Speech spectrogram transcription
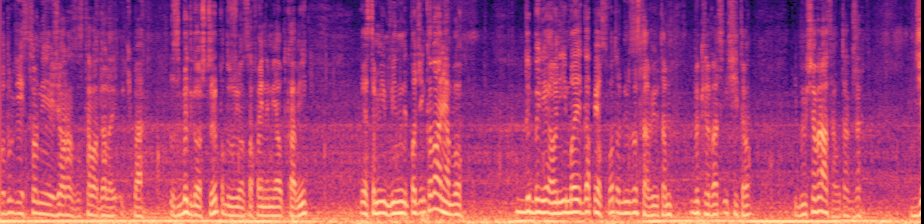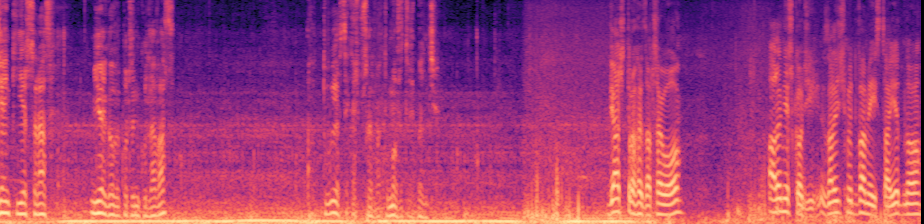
po drugiej stronie jeziora została dalej ekipa z Bydgoszczy, podróżująca fajnymi autkami. Jestem im winny podziękowania, bo gdyby nie oni i moje gapiostwo, to bym zostawił tam wykrywacz i sito i bym się wracał. Także dzięki jeszcze raz. Miłego wypoczynku dla Was. O, tu jest jakaś przerwa, tu może coś będzie. Wiać trochę zaczęło, ale nie szkodzi. Znaleźliśmy dwa miejsca. Jedno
